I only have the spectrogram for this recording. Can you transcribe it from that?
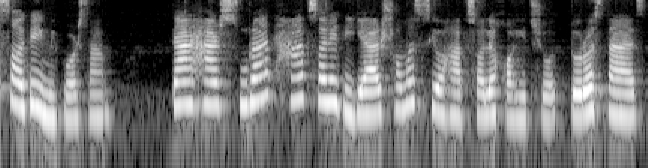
ساده ای می پرسم. در هر صورت هفت سال دیگر شما سی و هفت ساله خواهید شد. درست است؟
